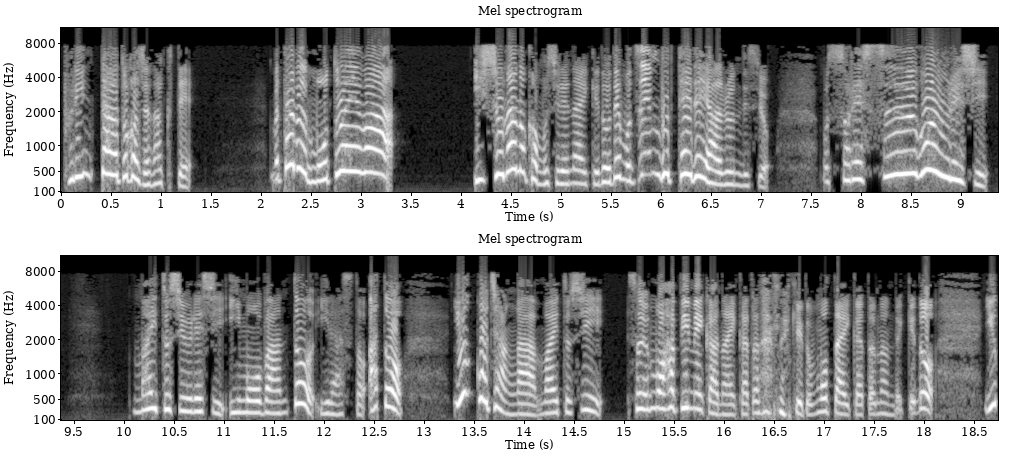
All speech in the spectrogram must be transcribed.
プリンターとかじゃなくて。まあ、多分元絵は一緒なのかもしれないけど、でも全部手でやるんですよ。もうそれすごい嬉しい。毎年嬉しい。芋版とイラスト。あと、ゆっこちゃんが毎年、それもハッピーメーカーの相方なんだけど、元相方なんだけど、ゆっ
